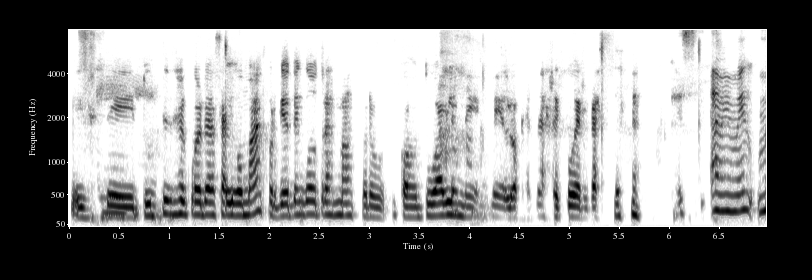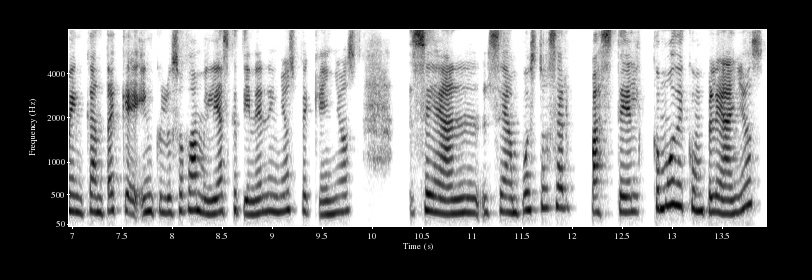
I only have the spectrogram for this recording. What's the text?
Este, ¿Tú te recuerdas algo más? Porque yo tengo otras más, pero cuando tú hables me, me lo que te a mí me, me, encanta que incluso familias que tienen niños pequeños se han, se han puesto a hacer pastel como de cumpleaños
